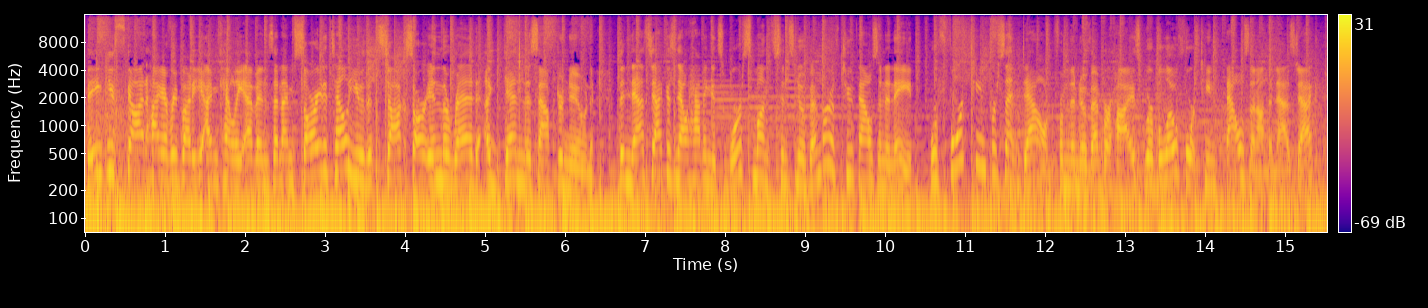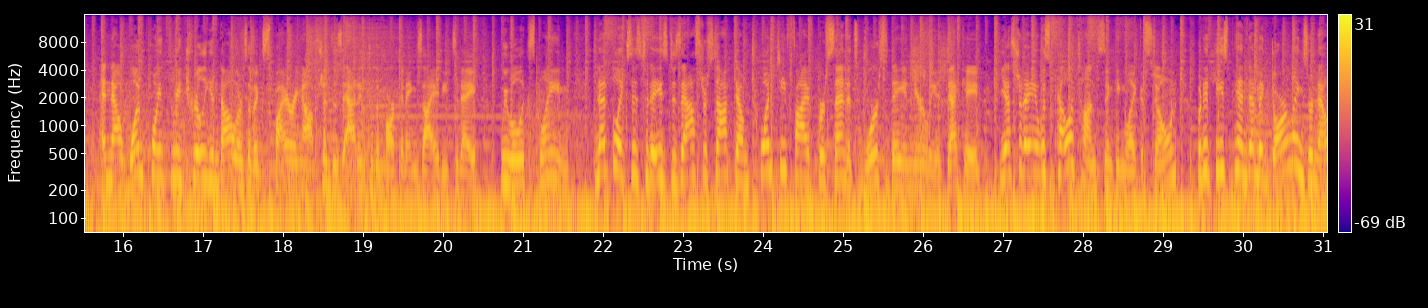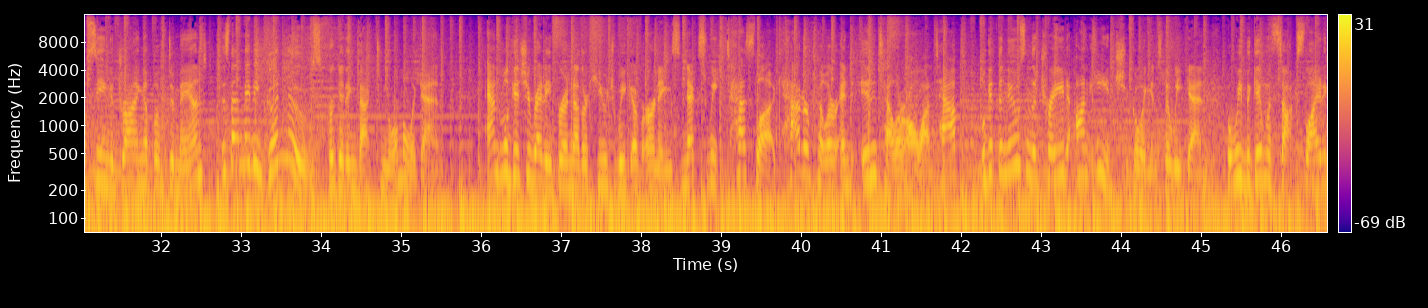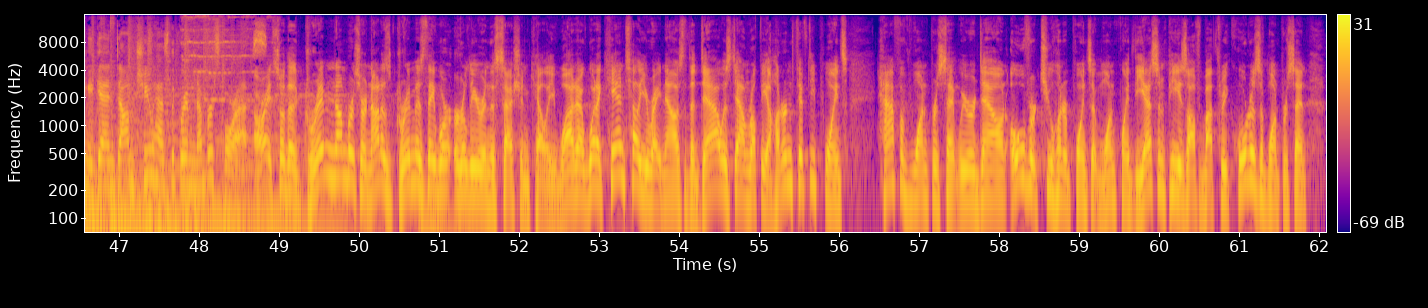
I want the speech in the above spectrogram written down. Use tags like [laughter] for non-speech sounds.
Thank you, Scott. Hi, everybody. I'm Kelly Evans, and I'm sorry to tell you that stocks are in the red again this afternoon. The NASDAQ is now having its worst month since November of 2008. We're 14% down from the November highs. We're below 14,000 on the NASDAQ. And now $1.3 trillion of expiring options is adding to the market anxiety today. We will explain. Netflix is today's disaster stock down 25%, its worst day in nearly a decade. Yesterday, it was Peloton sinking like a stone. But if these pandemic darlings are now seeing a drying up of demand, is that maybe good news for getting back to normal again? And we'll get you ready for another huge week of earnings. Next week, Tesla, Caterpillar, and Intel are all on tap. We'll get the news and the trade on each going into the weekend. But we begin with stock sliding again. Dom Chu has the grim numbers for us. All right, so the grim numbers are not as grim as they were earlier in the session, Kelly. What I, what I can tell you right now is that the Dow is down roughly 150 points half of 1%. We were down over 200 points at one point. The S&P is off about three quarters of 1%,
